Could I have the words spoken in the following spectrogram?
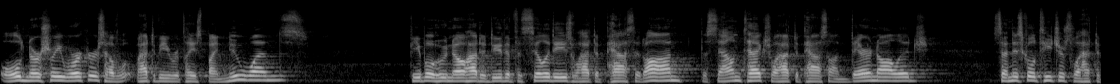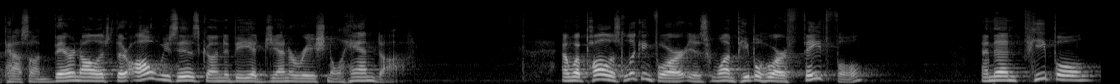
Old nursery workers have had to be replaced by new ones. People who know how to do the facilities will have to pass it on. The sound techs will have to pass on their knowledge. Sunday school teachers will have to pass on their knowledge. There always is going to be a generational handoff. And what Paul is looking for is one, people who are faithful, and then people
